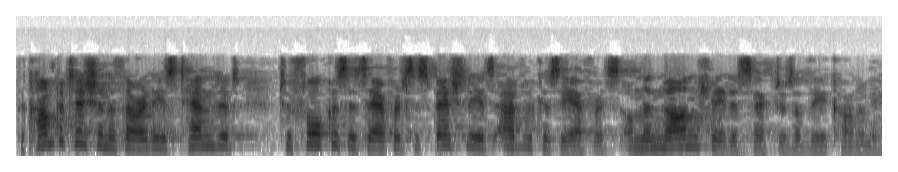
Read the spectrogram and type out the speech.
The Competition Authority has tended to focus its efforts, especially its advocacy efforts, on the non-traded sectors of the economy.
